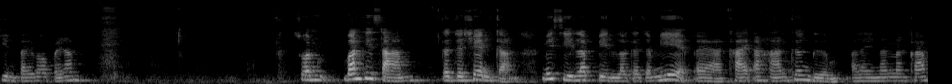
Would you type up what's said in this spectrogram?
กินไปเบาไปน้ำส่วนวันที่สามก็จะเช่นกัน มีศิลปินแล้วก็จะมีขายอาหารเครื่องดื่มอะไรนั้นนะครับ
